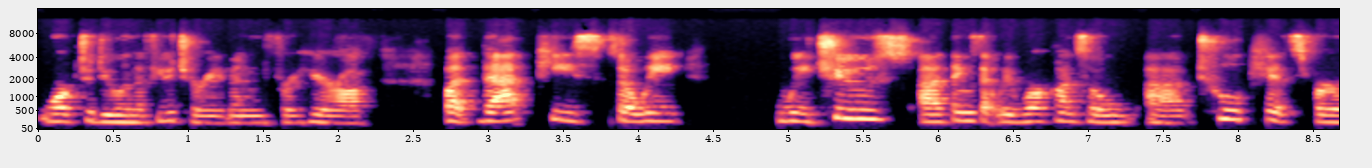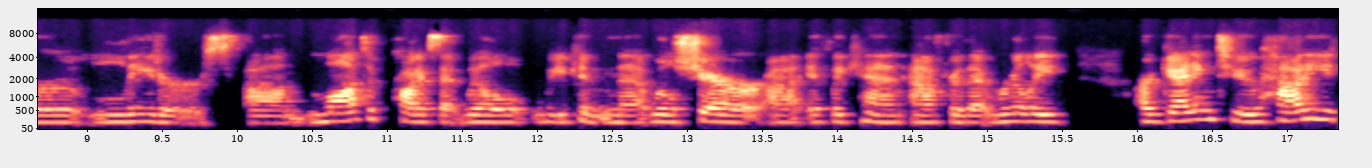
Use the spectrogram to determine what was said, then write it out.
work to do in the future, even for HIROC. But that piece, so we we choose uh, things that we work on. So uh, toolkits for leaders, um, lots of products that will we can will share uh, if we can after that really are getting to how do you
